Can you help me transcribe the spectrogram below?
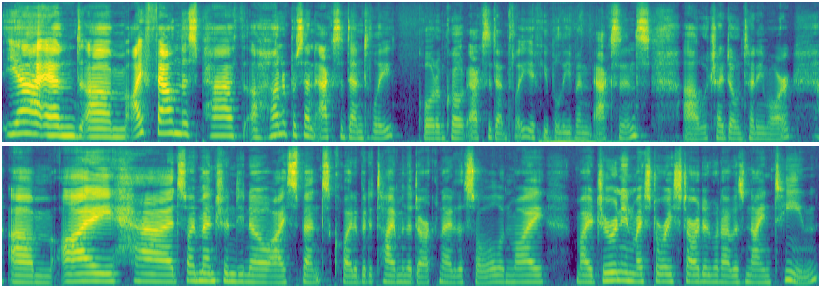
Yeah and um, i found this path 100% accidentally quote unquote accidentally, if you believe in accidents, uh, which I don't anymore. Um, I had so I mentioned, you know, I spent quite a bit of time in the dark night of the soul, and my my journey and my story started when I was 19,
